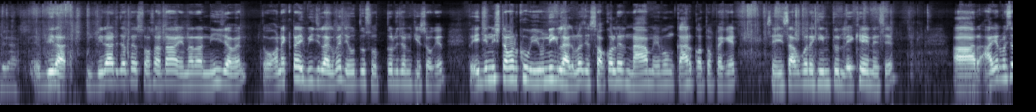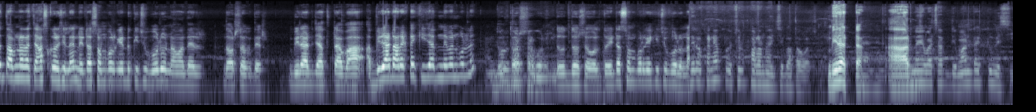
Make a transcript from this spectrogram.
বিরাট। বিরাট। যাতে শশাটা এনারা নিয়ে যাবেন তো অনেকটাই বীজ লাগবে যেহেতু সত্তর জন কৃষকের। তো এই জিনিসটা আমার খুব ইউনিক লাগল যে সকলের নাম এবং কার কত প্যাকেট সেই হিসাব করে কিন্তু লিখে এনেছে। আর আগের বছর তো আপনারা চাষ করেছিলেন এটা সম্পর্কে একটু কিছু বলুন আমাদের দর্শকদের। বিরাট জাতটা বা বিরাট আরেকটা কি জাত নেবেন বললেন? দুর্ধর্ষ বল তো এটা সম্পর্কে কিছু বলুন। আমাদের ওখানে প্রচুর ফলন হয়েছে গত বছর। বিরাটটা? হ্যাঁ, হ্যাঁ। আর জন্য এবছর ডিমান্ডটা একটু বেশি।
